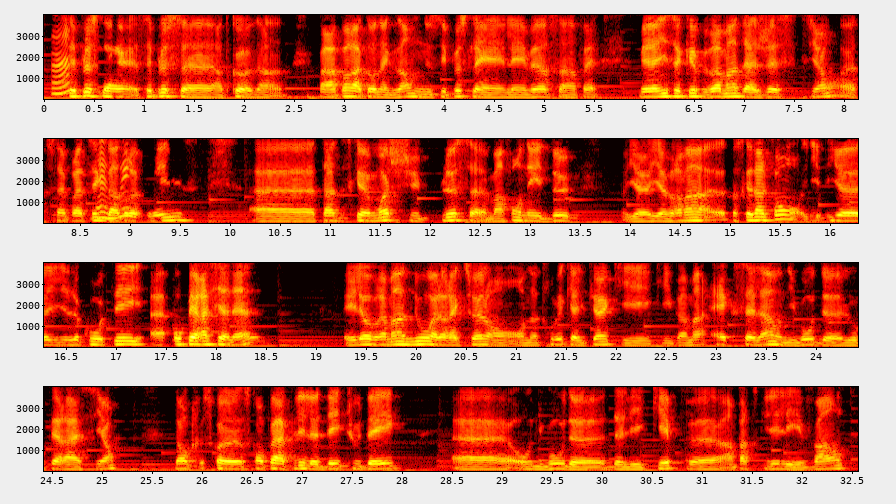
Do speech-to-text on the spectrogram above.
Hein? c'est plus, c'est plus euh, en tout cas, par rapport à ton exemple, nous, c'est plus l'inverse, en fait. Mélanie s'occupe vraiment de la gestion, euh, toute une pratique ben d'entreprise. Euh, tandis que moi, je suis plus, mais en fond, on est deux. Il y, a, vraiment, parce que dans le fond, il y a, il y a le côté opérationnel, et là, vraiment, nous, à l'heure actuelle, on, a trouvé quelqu'un qui, est vraiment excellent au niveau de l'opération. Donc, ce qu'on peut appeler le day-to-day euh, au niveau de, l'équipe, euh, en particulier les ventes.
